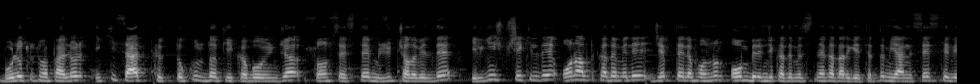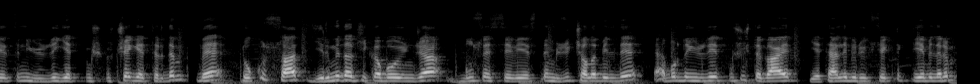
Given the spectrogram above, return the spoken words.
Bluetooth hoparlör 2 saat 49 dakika boyunca son seste müzik çalabildi. İlginç bir şekilde 16 kademeli cep telefonunun 11. kademesine kadar getirdim. Yani ses seviyesini %73'e getirdim ve 9 saat 20 dakika boyunca bu ses seviyesinde müzik çalabildi. Yani burada %73 de gayet yeterli bir yükseklik diyebilirim.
